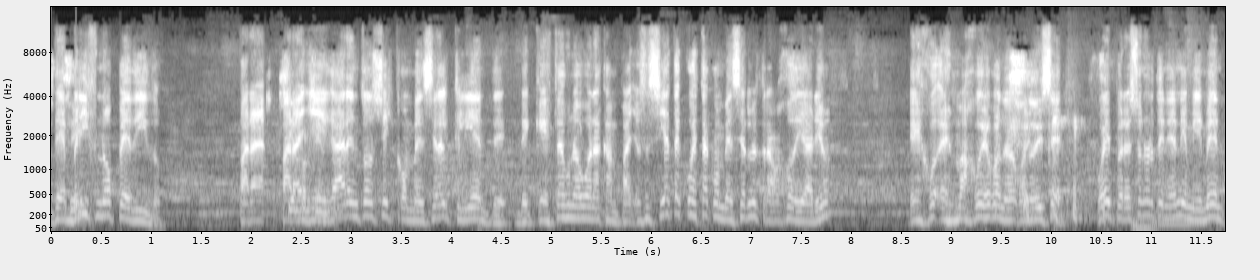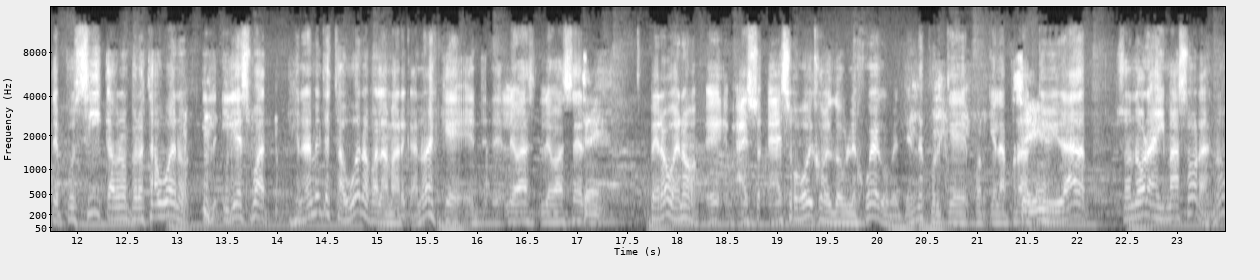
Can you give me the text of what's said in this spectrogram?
de sí. brief no pedido, para, para llegar entonces y convencer al cliente de que esta es una buena campaña. O sea, si ya te cuesta convencerle el trabajo diario, es, es más jodido cuando, cuando dice, güey, pero eso no lo tenía ni en mi mente. Pues sí, cabrón, pero está bueno. Y, y guess what? Generalmente está bueno para la marca, no es que le va, le va a hacer. Sí. Pero bueno, eh, a, eso, a eso voy con el doble juego, ¿me entiendes? Porque, porque la proactividad sí. son horas y más horas, ¿no?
